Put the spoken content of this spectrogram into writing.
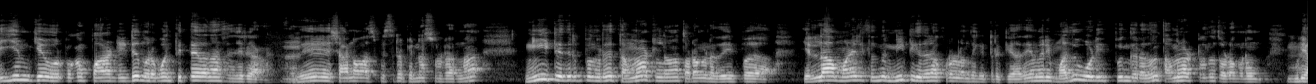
டிஎம்கே ஒரு பக்கம் பாராட்டிட்டு மறுபக்கம் திட்டவே தான் செஞ்சிருக்காங்க. அதே ஷானவாஸ் பேசுறப்ப என்ன சொல்றாருன்னா நீட் எதிர்ப்புங்கிறது தமிழ்நாட்டில் தான் தொடங்குனது. இப்ப எல்லா மாநிலத்திலிருந்து நீட்டுக்கு எதிராக குரல் வந்துகிட்டு இருக்கு. அதே மாதிரி மது ஒழிப்புங்கிறதும் தமிழ்நாட்டில இருந்து தொடங்கணும். இப்படி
